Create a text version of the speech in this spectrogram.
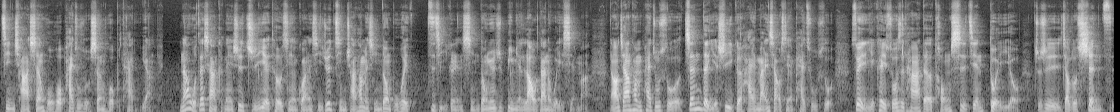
警察生活或派出所生活不太一样。然后我在想，可能也是职业特性的关系，就是警察他们行动不会自己一个人行动，因为是避免落单的危险嘛。然后加上他们派出所真的也是一个还蛮小型的派出所，所以也可以说是他的同事兼队友，就是叫做圣子，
